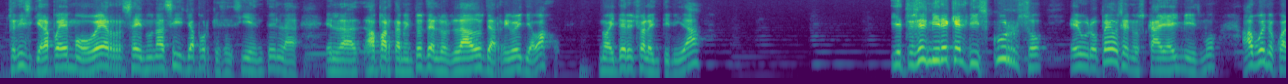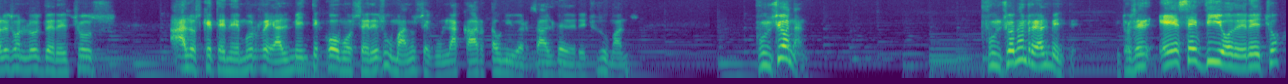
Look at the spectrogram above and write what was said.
Usted ni siquiera puede moverse en una silla porque se siente en, en los apartamentos de los lados de arriba y de abajo. No hay derecho a la intimidad. Y entonces mire que el discurso europeo se nos cae ahí mismo. Ah, bueno, ¿cuáles son los derechos a los que tenemos realmente como seres humanos según la Carta Universal de Derechos Humanos? Funcionan. Funcionan realmente. Entonces, ese bioderecho,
